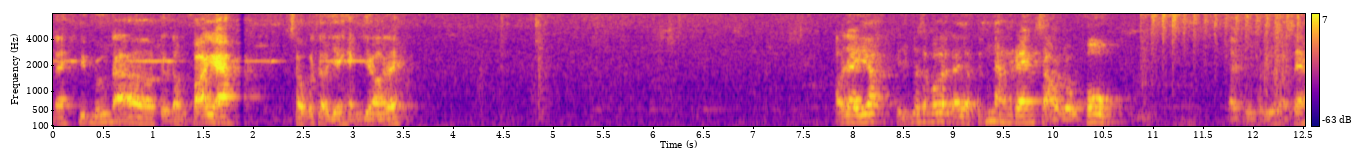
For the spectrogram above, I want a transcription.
Đây bếp nướng đã ờ, tự động khóa ra. Sau cái thời gian hẹn giờ đây. Ở đây á thì chúng ta sẽ có đây là tính năng rang xào đồ khô. Đây tôi thử cho bạn xem.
